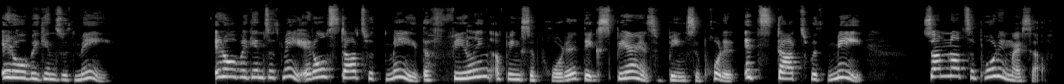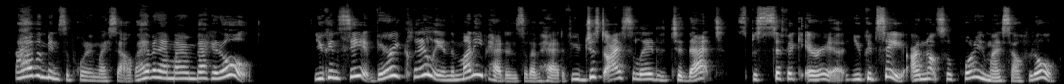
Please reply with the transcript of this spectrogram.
it all begins with me. It all begins with me. It all starts with me. The feeling of being supported, the experience of being supported, it starts with me. So I'm not supporting myself. I haven't been supporting myself. I haven't had my own back at all. You can see it very clearly in the money patterns that I've had. If you just isolated to that specific area, you could see I'm not supporting myself at all.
